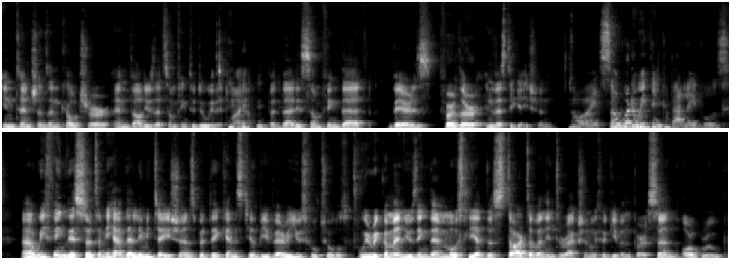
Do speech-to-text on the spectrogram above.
intentions and culture and values had something to do with it, Mya. but that is something that bears further investigation. All right. So, what do we think about labels? Uh, we think they certainly have their limitations, but they can still be very useful tools. We recommend using them mostly at the start of an interaction with a given person or group,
